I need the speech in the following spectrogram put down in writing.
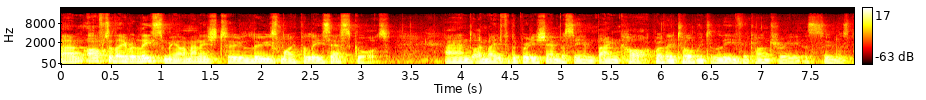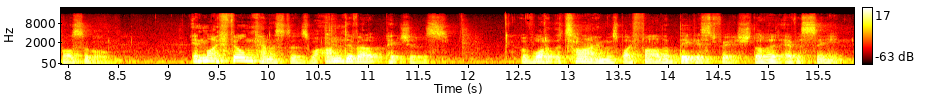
Um, after they released me, I managed to lose my police escort and I made for the British Embassy in Bangkok, where they told me to leave the country as soon as possible. In my film canisters were undeveloped pictures of what at the time was by far the biggest fish that I'd ever seen.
